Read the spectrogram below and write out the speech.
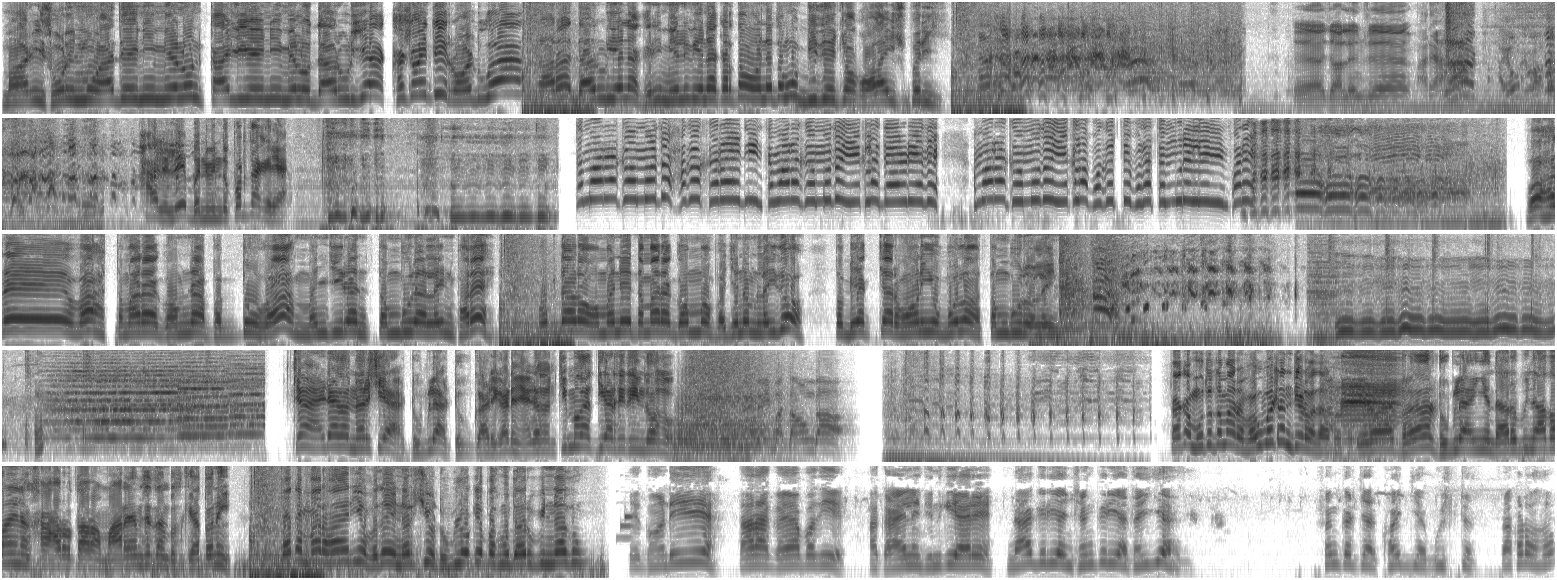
મારી છોડીને હું આદે ની મેલો ને કાલીએ ની મેલો દારૂડિયા ખસોયથી રોડવા? તારા દારૂડિયા ના ઘરે મેલવી એના કરતા ઓને તો હું બીજે ચોક હોળાઈશ પરી. એ જાલેમ છે. અરે હાલે લે બનવીન તો પડતા કર્યા. વાહ રે વાહ તમારા ગામના ભક્તો વાહ મંજીરા તંબુરા લઈને ફરે. કોક દાડો અમને તમારા ગામમાં ભજનમ લઈ દો. તો બે ચાર વાણીઓ બોલો તંબુરો લઈને. ક્યાં હેડ્યા તો નરસિયા ઢુબલા ઢુબ ગાડી ગાડીને હેડ્યા તો ચીમકા તૈયાર થઈ થઈને જોશો. કાકા હું તો તમારા વહુ બટન તેડવા જતો હતો. એરો ભલે ઢુબલા અહીંયા દારૂ પીને આતો નહીં ને ખારો તારા. મારે એમ છે તને બસ કહેતો નહીં. કાકા મારા હા અહીંયા બધા નરસીઓ ઢુબલો કે પછી હું દારૂ પીને ના છું એ ગોંડી તારા ગયા પછી આ ઘાયલની જિંદગી હારે નાગરિયા ને શંકરિયા થઈ ગયા છે. શંકરચાર ખોઈ ગયા બુસ્ટર. રખડો છો?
